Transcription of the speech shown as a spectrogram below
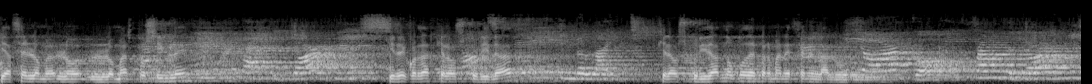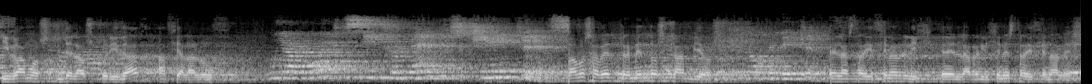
y hacer lo, lo- lo más posible. Y recordad que la oscuridad, que la oscuridad no puede permanecer en la luz. Y vamos de la oscuridad hacia la luz. Vamos a ver tremendos cambios en las, tradiciones, en las religiones tradicionales.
